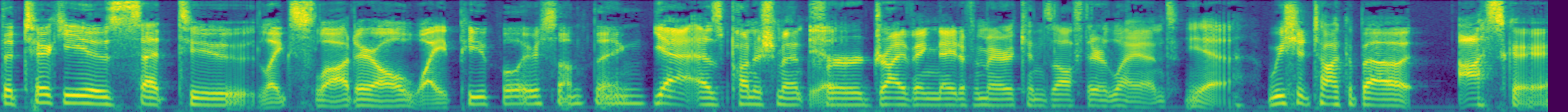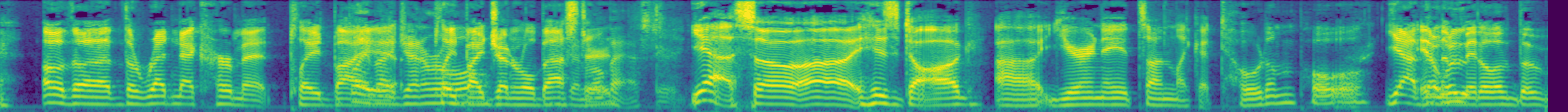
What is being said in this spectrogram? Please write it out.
The turkey is set to like slaughter all white people or something. yeah as punishment for driving native americans off their land Yeah, we should talk about Oscar. Oh, the the redneck hermit played by Played by General- played by General Bastard. General Bastard. Yeah, so uh, his dog uh, urinates on like a totem pole. Yeah, in the was- middle of the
